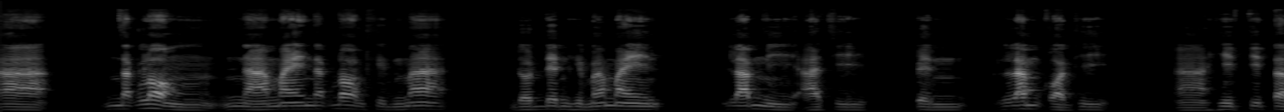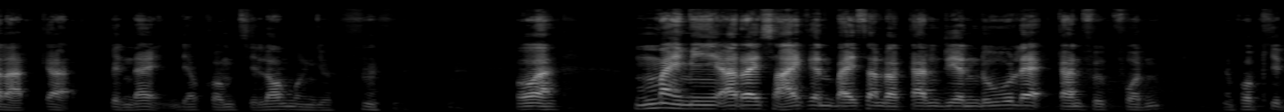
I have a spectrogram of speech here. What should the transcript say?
อ่านักร้องหนาใหม่นักร้องขึ้นมาโดดเด่นขึ้นมาใหม่ลำนี่อาจสิเป็นลำกลอนที่อ่าฮิตติดตลาดก็เป็นได้ เดี๋ยวผมสิลองเบิ่งอยู่ เพราะว่าไม่มีอะไรสายเกินไปสำหรับการเรียนรู้และการฝึกฝนผมคิด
